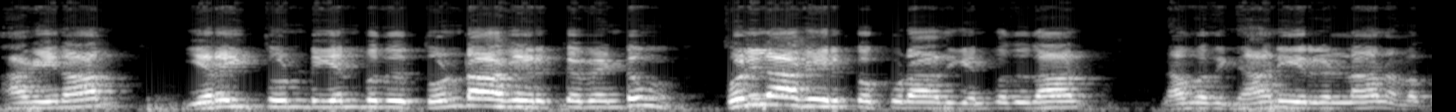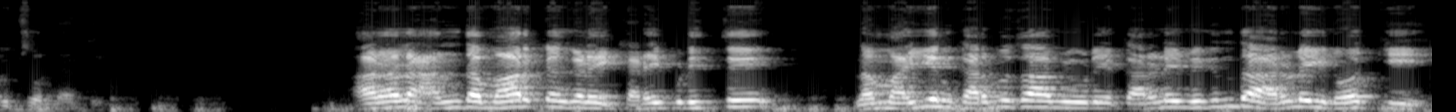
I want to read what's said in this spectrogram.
ஆகையினால் இறை தொண்டு என்பது தொண்டாக இருக்க வேண்டும் தொழிலாக இருக்கக்கூடாது என்பதுதான் நமது ஞானியர்கள்லாம் நமக்கு சொன்னது. அதனால் அந்த மார்க்கங்களை கடைபிடித்து நம்ம ஐயன் கருப்பசாமியுடைய கருணை மிகுந்த அருளை நோக்கி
